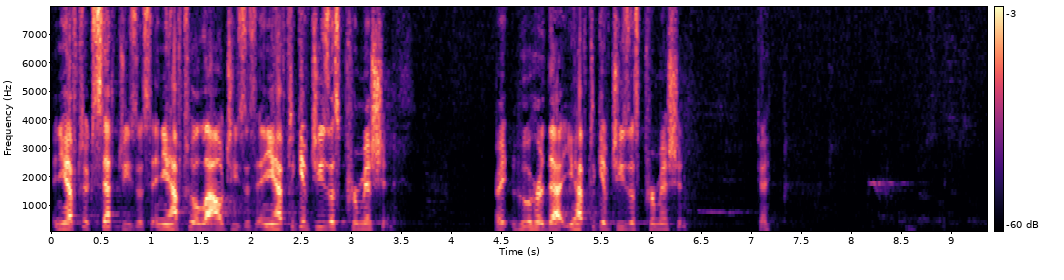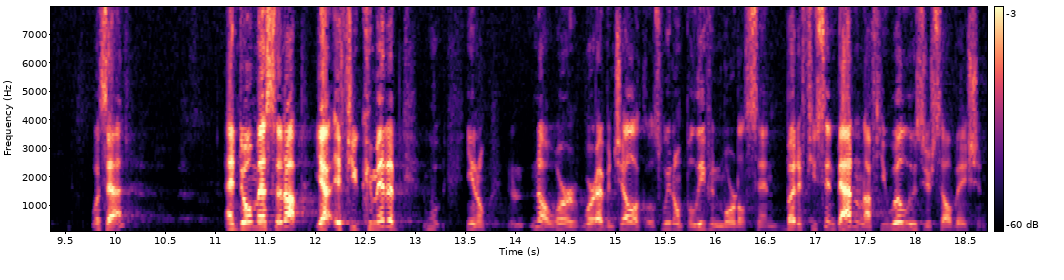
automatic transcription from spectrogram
and you have to accept Jesus, and you have to allow Jesus, and you have to give Jesus permission. Right? Who heard that? You have to give Jesus permission. Okay? What's that? And don't mess it up. Yeah, if you commit a, you know, no, we're, we're evangelicals. We don't believe in mortal sin. But if you sin bad enough, you will lose your salvation.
